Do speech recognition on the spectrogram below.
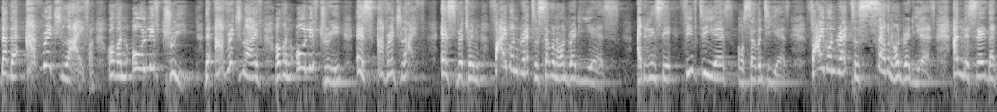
that the average life of an olive tree, the average life of an olive tree is average life. It's between 500 to 700 years. I didn't say 50 years or 70 years, 500 to 700 years. And they say that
